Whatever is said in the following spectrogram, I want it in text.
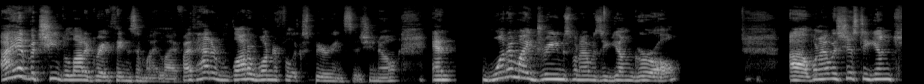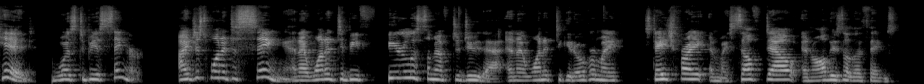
I have achieved a lot of great things in my life. I've had a lot of wonderful experiences, you know. And one of my dreams when I was a young girl uh, when I was just a young kid was to be a singer. I just wanted to sing and I wanted to be fearless enough to do that. And I wanted to get over my stage fright and my self doubt and all these other things.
